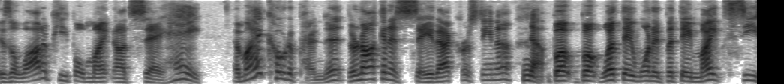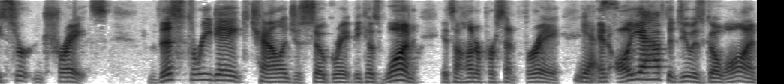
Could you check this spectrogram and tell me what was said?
is a lot of people might not say hey am i codependent? They're not going to say that kristina no. but but what they wanted but they might see certain traits. This three day challenge is so great because one it's 100% free yes. and all you have to do is go on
